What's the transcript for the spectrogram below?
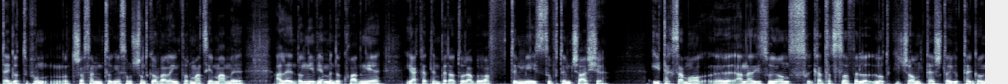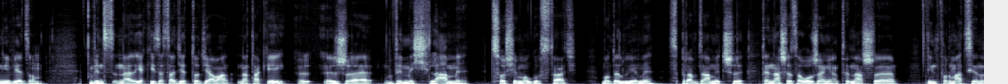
tego typu, no czasami to nie są szczątkowe, ale informacje mamy, ale no nie wiemy dokładnie, jaka temperatura była w tym miejscu, w tym czasie. I tak samo e, analizując katastrofę lo- lotniczą, też te, tego nie wiedzą. Więc na jakiej zasadzie to działa? Na takiej, e, że wymyślamy, co się mogło stać, modelujemy, sprawdzamy, czy te nasze założenia, te nasze informacje na,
